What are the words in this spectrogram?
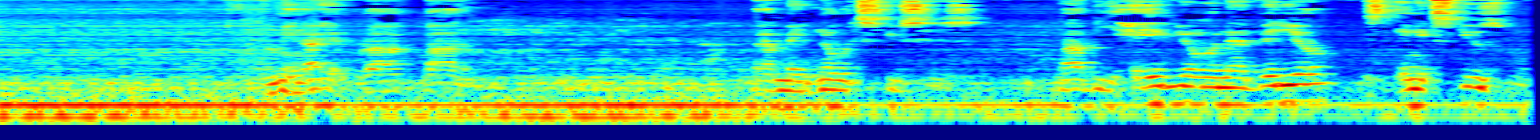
I mean, I hit rock bottom, but I made no excuses. My behavior on that video is inexcusable.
